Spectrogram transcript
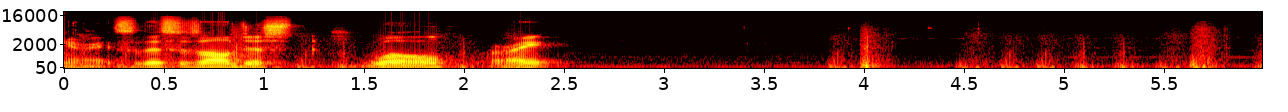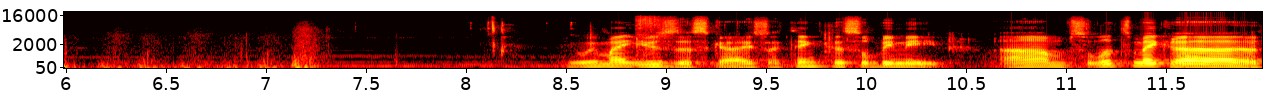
Alright, so this is all just wool, right? We might use this, guys. I think this will be neat. Um, so let's make a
